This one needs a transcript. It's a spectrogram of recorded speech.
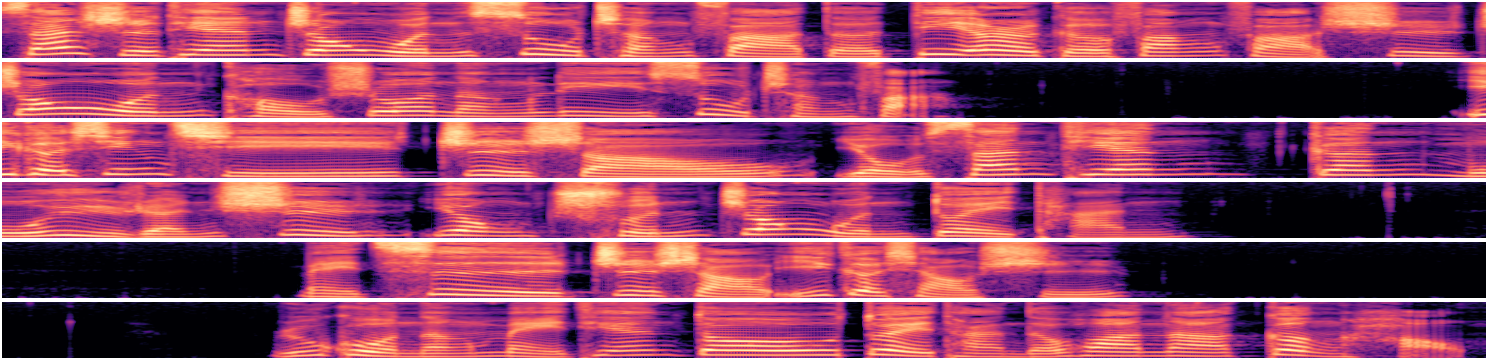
三十天中文速成法的第二个方法是中文口说能力速成法。一个星期至少有三天跟母语人士用纯中文对谈，每次至少一个小时。如果能每天都对谈的话，那更好。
